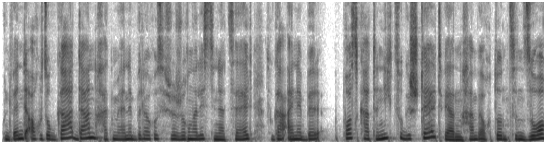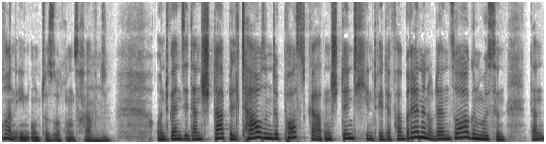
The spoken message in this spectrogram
Und wenn auch sogar dann, hat mir eine belarussische Journalistin erzählt, sogar eine Postkarte nicht zugestellt werden, haben wir auch dort Sensoren in Untersuchungshaft. Mhm. Und wenn sie dann stapelt tausende Postkarten ständig entweder verbrennen oder entsorgen müssen, dann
